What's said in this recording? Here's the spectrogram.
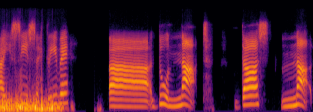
Ahí sí se escribe uh, do not, does not,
